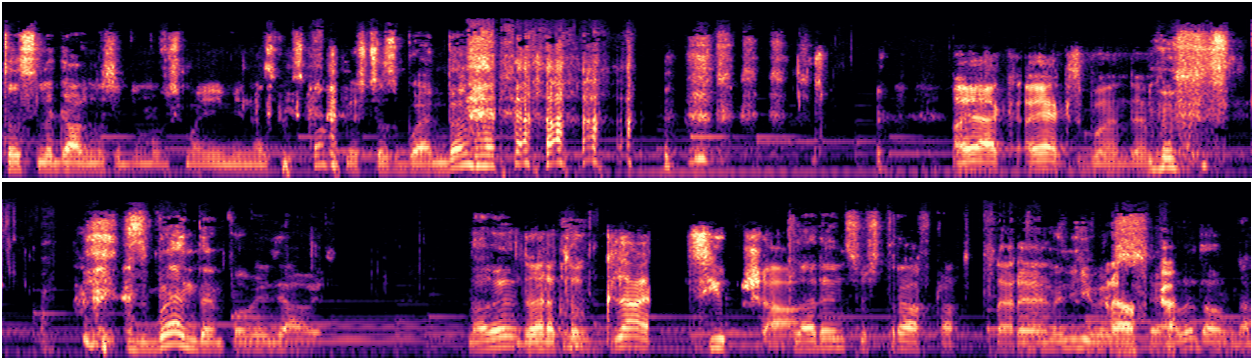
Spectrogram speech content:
To jest legalne, żeby mówić moje imię i nazwisko? Jeszcze z błędem? A jak, a jak z błędem? z błędem powiedziałeś. No ale Dobra, to Klarencjusza. Klarencjusz Trawka. Klare, Pomyliłeś Trawka. się, ale dobra.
